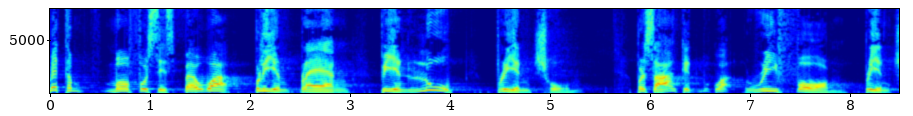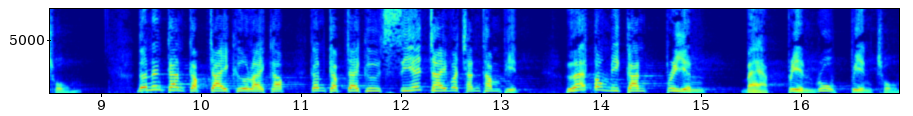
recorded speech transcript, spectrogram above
metamorphosis แปลว่า เปลี่ยนแปลง เปลี่ยนรูป เปลี่ยนโฉม ภาษาอังกฤษบอกว่า reform เปลี่ยนโฉม ดังนั้นการกลับใจคืออะไรครับ การกลับใจคือเสียใจว่าฉันทำผิด และต้องมีการเปลี่ยนแบบเปลี่ยนรูปเปลี่ยนโฉม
